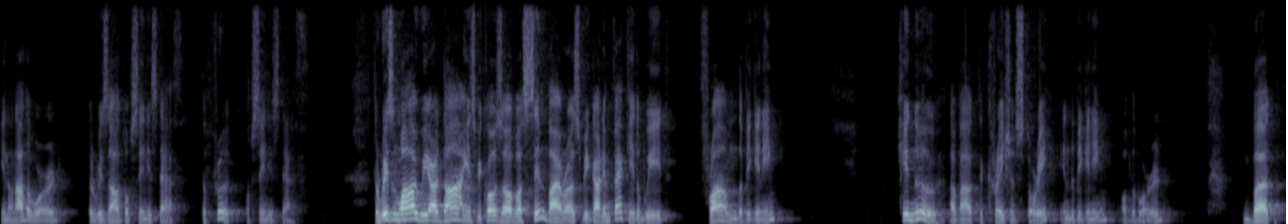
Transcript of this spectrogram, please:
In another word, the result of sin is death. The fruit of sin is death. The reason why we are dying is because of a sin virus we got infected with from the beginning. He knew about the creation story in the beginning of the world. But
